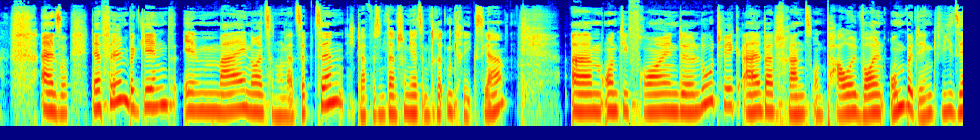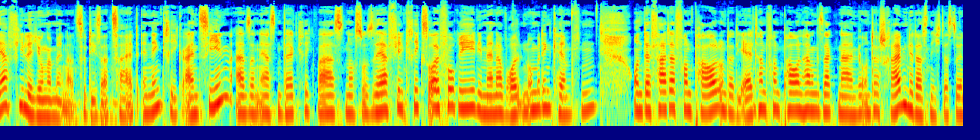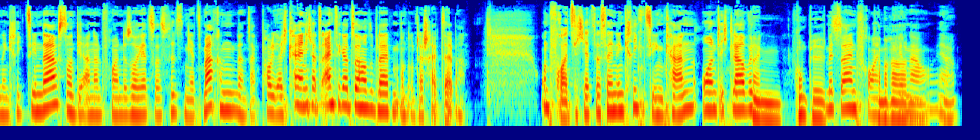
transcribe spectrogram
Also, der Film beginnt im Mai 1917. Ich glaube, wir sind dann schon jetzt im dritten Kriegsjahr. Ähm, und die Freunde Ludwig, Albert, Franz und Paul wollen unbedingt, wie sehr viele junge Männer zu dieser Zeit, in den Krieg einziehen. Also im Ersten Weltkrieg war es noch so sehr viel Kriegseuphorie. Die Männer wollten unbedingt kämpfen. Und der Vater von Paul oder die Eltern von Paul haben gesagt, nein, wir unterschreiben dir das nicht, dass du in den Krieg ziehen darfst. Und die anderen Freunde, so jetzt, was willst du denn jetzt machen? Dann sagt Paul, ja, ich kann ja nicht als Einziger zu Hause bleiben und unterschreibt selber. Und freut sich jetzt, dass er in den Krieg ziehen kann. Und ich glaube, Sein Kumpel, mit seinen Freunden. Kameraden. Genau, ja. ja.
